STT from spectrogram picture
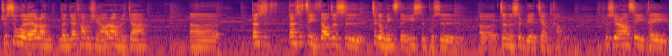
就是为了要让人家看不起，然后让人家，呃，但是但是自己知道这是这个名字的意思不是，呃，真的是别人这样看我，就是要让自己可以。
